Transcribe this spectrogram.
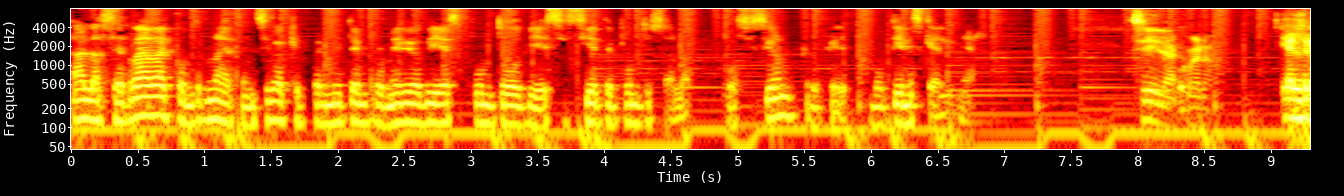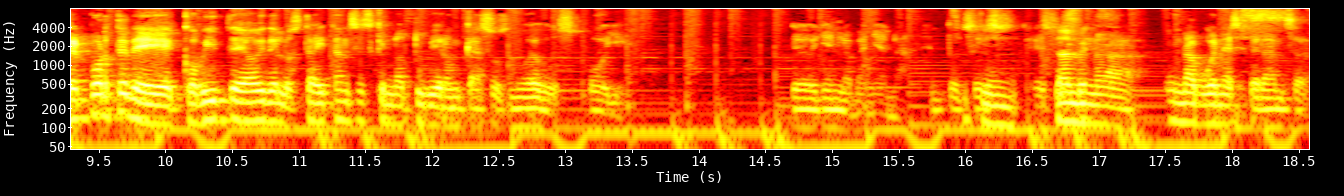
ala cerrada contra una defensiva que permite en promedio 10.17 puntos a la posición. Creo que lo tienes que alinear. Sí, de acuerdo. El reporte de COVID de hoy de los Titans es que no tuvieron casos nuevos hoy, de hoy en la mañana. Entonces, eso es una, buena esperanza.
